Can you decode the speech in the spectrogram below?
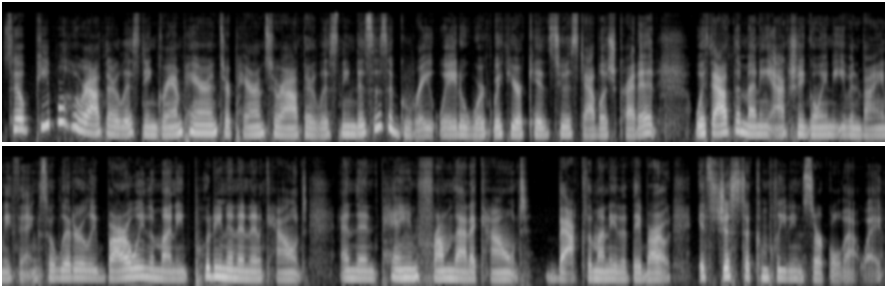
So people who are out there listening, grandparents or parents who are out there listening, this is a great way to work with your kids to establish credit without the money actually going to even buy anything. So literally borrowing the money, putting it in an account, and then paying from that account back the money that they borrowed. It's just a completing circle that way.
